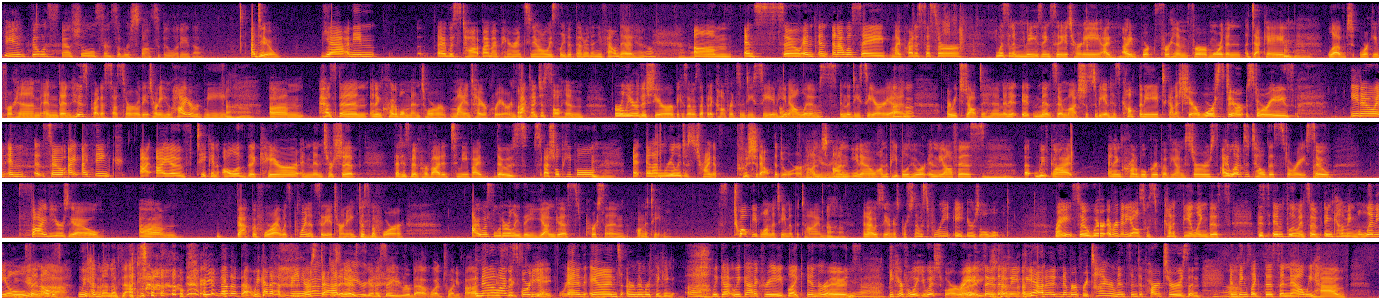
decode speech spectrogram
Do you feel a special sense of responsibility, though? I do. Yeah, I mean, I was taught by my parents, you know, always leave it better than you found it. Yeah. Uh-huh. Um, and so, and, and, and I will say, my predecessor was an amazing city attorney. I, mm-hmm. I worked for him for more than a decade, mm-hmm. loved working for him. And then his predecessor, the attorney who hired me, uh-huh. um, has been an incredible mentor my entire career. In fact, uh-huh. I just saw him earlier this year because I was up at a conference in DC and he oh, now lives in the DC area. And I reached out to him, and it, it meant so much just to be in his company, to kind of share war sto- stories. You know, and, and uh, so I, I think I, I have taken all of the care and mentorship that has been provided to me by those special people, and, and I'm really just trying to push it out the door on, on you know on the people who are in the office. Uh, we've got an incredible group of youngsters. I love to tell this story. So five years ago, um, back before I was appointed city attorney, just mm-hmm. before, I was literally the youngest person on the team. 12 people on the team at the time, uh-huh. and I was the youngest person. I was 48 years old, right? So where everybody else was kind of feeling this this influence of incoming millennials and all this. We had none of that. we had none of that. We kind of had senior I status. you were going to say you were about what 25. No, I was 48. 40. And and I remember thinking, oh, we got we got to create like inroads. Yeah. Be careful what you wish for, right? Right. So then we, we had a number of retirements and departures and and things like this. And now we have,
